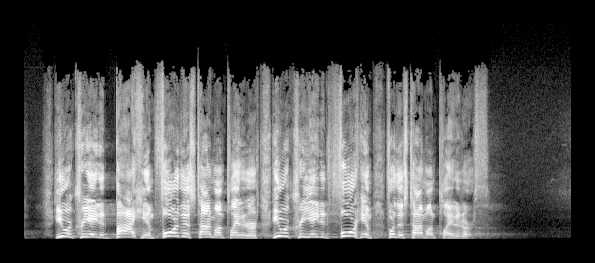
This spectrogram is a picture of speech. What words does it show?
You were created by Him for this time on planet Earth. You were created for Him for this time on planet Earth.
